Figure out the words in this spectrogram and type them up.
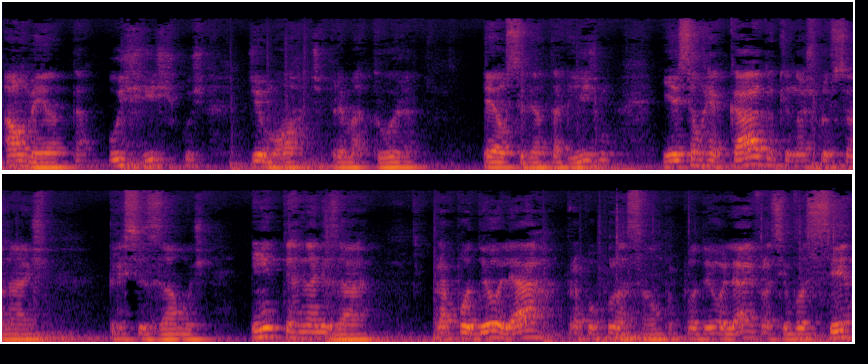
aumenta os riscos de morte prematura é o sedentarismo, e esse é um recado que nós profissionais precisamos internalizar para poder olhar para a população, para poder olhar e falar assim: você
